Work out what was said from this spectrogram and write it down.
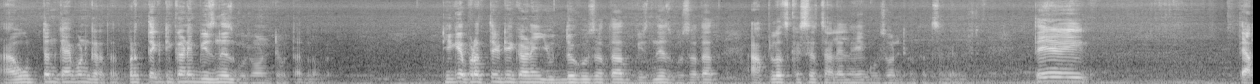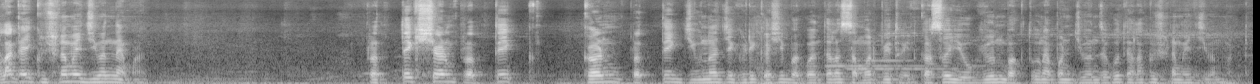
आउटन काय पण करतात. प्रत्येक ठिकाणी बिझनेस घुसवून ठेवतात लोक. ठीक आहे प्रत्येक ठिकाणी युद्ध घुसवतात बिझनेस घुसवतात. आपलंच कसं चालेल हे घुसवून ठेवतात सगळ्या गोष्टी. ते त्याला काही कृष्णमय जीवन नाही म्हणत. प्रत्येक क्षण प्रत्येक कण प्रत्येक जीवनाची घडी कशी भगवंताला समर्पित होईल कसं योग येऊन भक्तून आपण जीवन जगू त्याला कृष्णमय जीवन म्हणतात.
